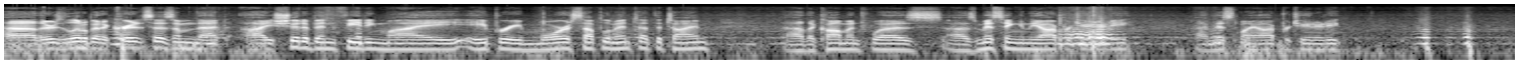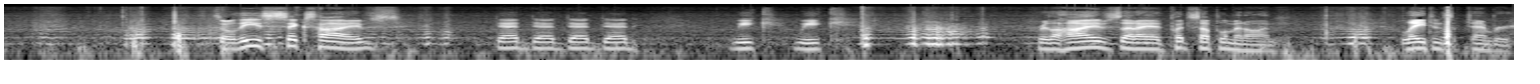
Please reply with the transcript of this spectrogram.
uh, there's a little bit of criticism that I should have been feeding my apiary more supplement at the time. Uh, the comment was I was missing the opportunity. I missed my opportunity. So these six hives, dead, dead, dead, dead, weak, weak. were the hives that I had put supplement on late in September.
